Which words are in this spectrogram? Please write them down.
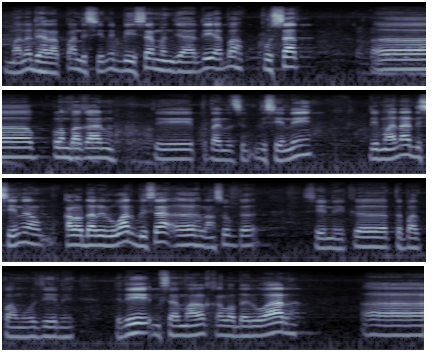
di mana diharapkan di sini bisa menjadi apa pusat eh, kelembagaan di petani di sini di mana di sini kalau dari luar bisa eh, langsung ke sini ke tempat Pak Muji ini. Jadi misalnya kalau dari luar eh,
